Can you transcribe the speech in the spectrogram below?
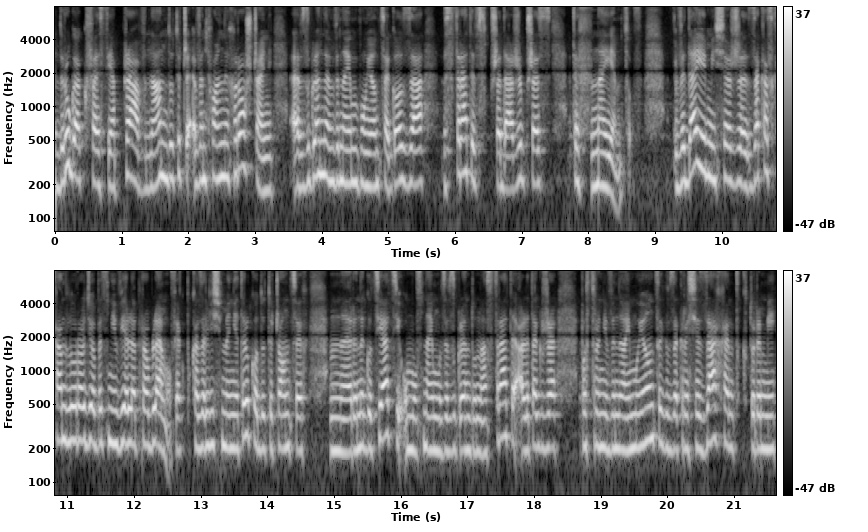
Druga kwestia prawna dotyczy ewentualnych roszczeń e, względem wynajmującego za straty w sprzedaży przez tych najemców. Wydaje mi się, że zakaz handlu rodzi obecnie wiele problemów, jak pokazaliśmy, nie tylko dotyczących renegocjacji umów najmu ze względu na straty, ale także po stronie wynajmujących w zakresie zachęt, którymi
